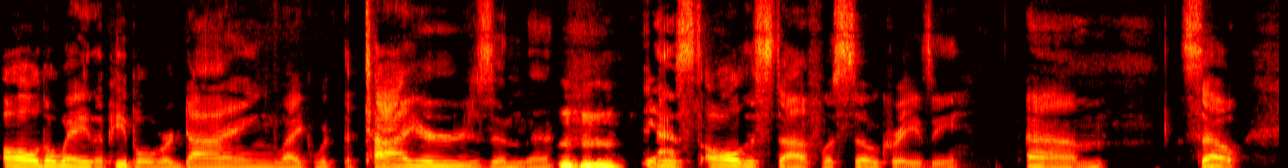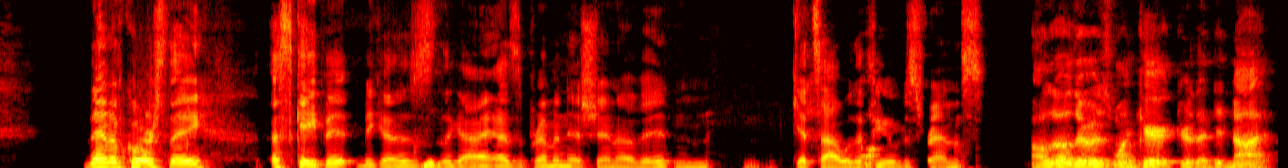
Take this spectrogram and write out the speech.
all the way the people were dying like with the tires and the mm-hmm. Yeah. just all the stuff was so crazy um so then of course they escape it because the guy has a premonition of it and gets out with a few of his friends Although there was one character that did not.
